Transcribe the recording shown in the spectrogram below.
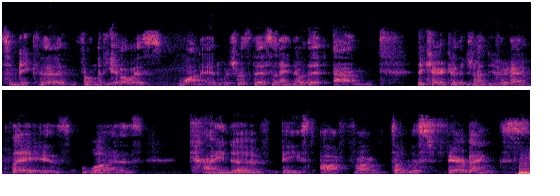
to make the film that he had always wanted, which was this. And I know that um, the character that Jean Dujardin plays was kind of based off of Douglas Fairbanks Hmm.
